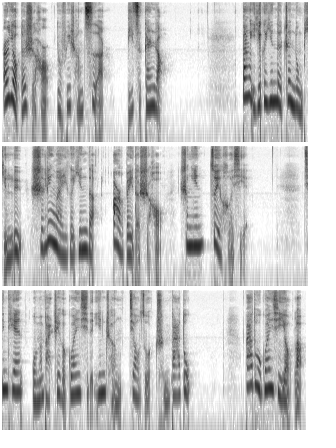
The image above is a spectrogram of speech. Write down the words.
而有的时候又非常刺耳，彼此干扰。当一个音的振动频率是另外一个音的二倍的时候，声音最和谐。今天我们把这个关系的音程叫做纯八度。八度关系有了，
